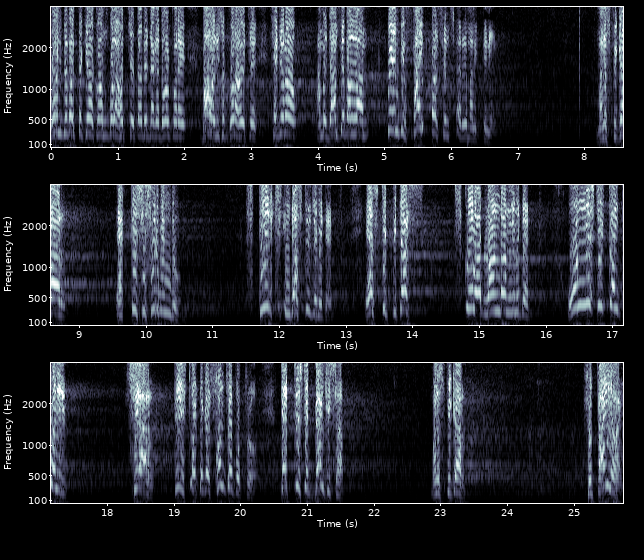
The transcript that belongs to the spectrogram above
বন বিভাগ থেকে এখন বলা হচ্ছে, তাদের জায়গা দখল করে বাওয়াল রিসোর্ট করা হয়েছে। সেটারও আমরা জানতে পারলাম টোয়েন্টি ফাইভ পার্সেন্ট শেয়ারের মালিক তিনি। মানে স্পিকার, একটি শিশুর Bindu steels industries limited, S T Peter's school of London limited, উনিশটি কোম্পানির শেয়ার তিরিশ লাখ টাকার সঞ্চয়পত্র, তেত্রিশটি ব্যাংক হিসাব। মানে স্পিকার, শুধু তাই নয়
